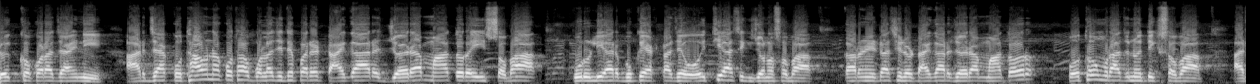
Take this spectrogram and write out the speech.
লক্ষ্য করা যায়নি। আর যা কোথাও না কোথাও বলা যেতে পারে, টাইগার জয়রাম মাহাতোর এই সভা পুরুলিয়ার বুকে একটা যে ঐতিহাসিক জনসভা, কারণ এটা ছিল টাইগার জয়রাম মাহাতোর প্রথম রাজনৈতিক সভা। আর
